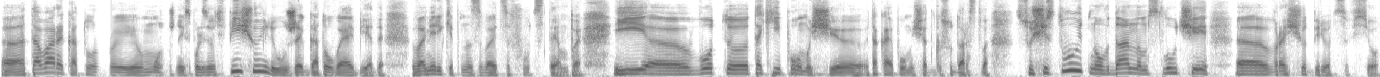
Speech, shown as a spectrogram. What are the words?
э, товары, которые можно использовать в пищу или уже готовые обеды. В Америке это называется фудстемпы. И вот такие помощи, такая помощь от государства существует, но в данном случае в расчет берется все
